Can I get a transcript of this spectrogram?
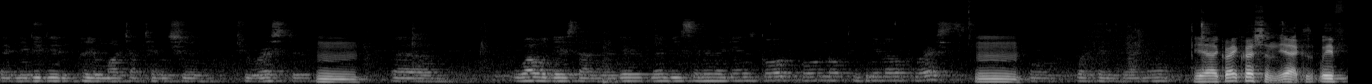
and they didn't pay much attention to resting. Mm. Um, why would they stand? Were they maybe sinning against God for not taking enough rest, Mm. or what can they know? Yeah, great question. Yeah, because we've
